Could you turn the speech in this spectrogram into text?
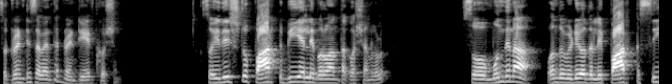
So twenty seventh and twenty eighth question so ಇದಿಷ್ಟು ಪಾರ್ಟ್ ಬಿ ಯಲ್ಲಿ ಬರುವಂಥ ಕ್ವಶನ್ಗಳು ಸೊ ಮುಂದಿನ ಒಂದು ವಿಡಿಯೋದಲ್ಲಿ ಪಾರ್ಟ್ ಸಿ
